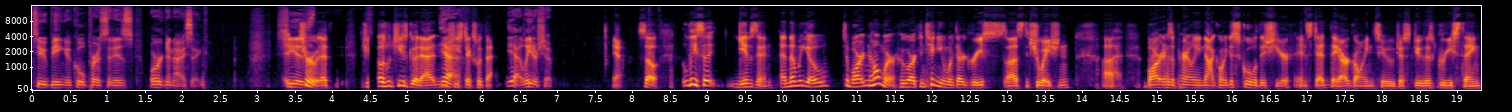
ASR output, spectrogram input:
to being a cool person is organizing. She is true. That she knows what she's good at, and Yeah. she sticks with that. Yeah, leadership. Yeah. So Lisa gives in, and then we go to Bart and Homer, who are continuing with their Grease uh, situation. Uh, Bart is apparently not going to school this year. Instead, they are going to just do this Grease thing,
